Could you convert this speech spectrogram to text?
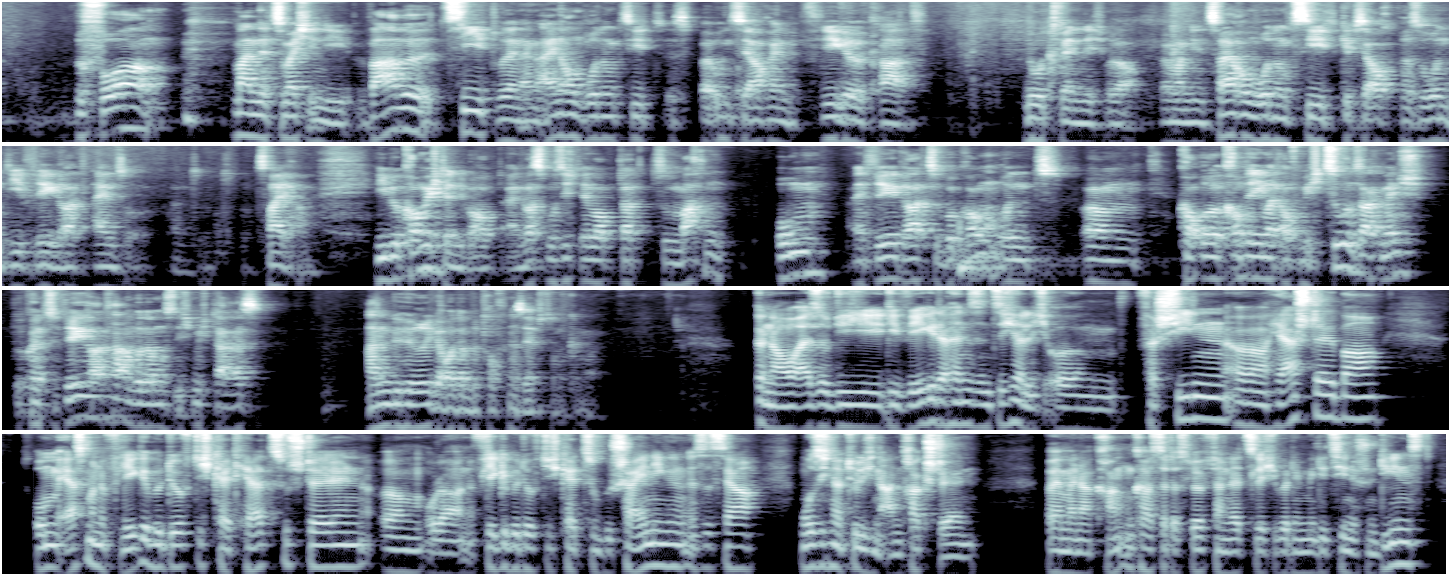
bevor man jetzt zum Beispiel in die Wabe zieht oder in eine Einraumwohnung zieht, ist bei uns ja auch ein Pflegegrad notwendig. Oder wenn man in die Zweiraumwohnung zieht, gibt es ja auch Personen, die Pflegegrad 1 und 2 haben. Wie bekomme ich denn überhaupt einen? Was muss ich denn überhaupt dazu machen, um einen Pflegegrad zu bekommen? Und ähm, kommt, kommt jemand auf mich zu und sagt, Mensch, du könntest einen Pflegegrad haben oder muss ich mich da als Angehöriger oder Betroffener selbst drum kümmern? Genau, also die, die Wege dahin sind sicherlich ähm, verschieden äh, herstellbar. Um erstmal eine Pflegebedürftigkeit herzustellen ähm, oder eine Pflegebedürftigkeit zu bescheinigen, ist es ja, muss ich natürlich einen Antrag stellen. Bei meiner Krankenkasse, das läuft dann letztlich über den medizinischen Dienst.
